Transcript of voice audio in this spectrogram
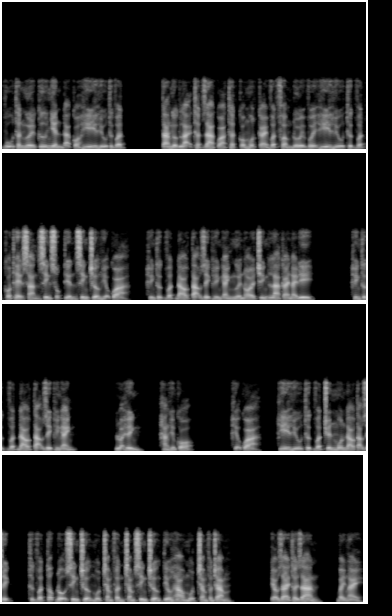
Vũ thần ngươi cư nhiên đã có hy hữu thực vật. Ta ngược lại thật ra quả thật có một cái vật phẩm đối với hy hữu thực vật có thể sản sinh xúc tiến sinh trưởng hiệu quả. Hình thực vật đào tạo dịch hình ảnh ngươi nói chính là cái này đi. Hình thực vật đào tạo dịch hình ảnh. Loại hình, hàng hiếm có. Hiệu quả, hy hữu thực vật chuyên môn đào tạo dịch, thực vật tốc độ sinh trưởng một trăm linh sinh trưởng tiêu hao một trăm linh kéo dài thời gian, bảy ngày.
